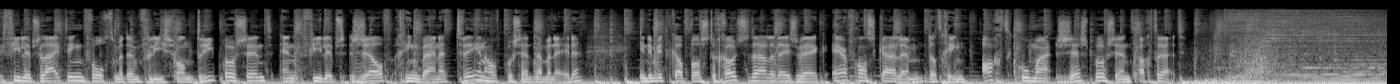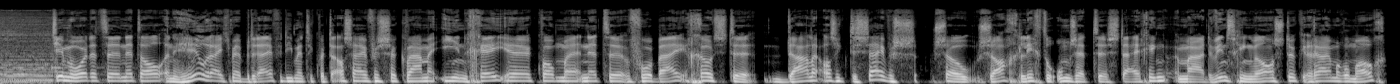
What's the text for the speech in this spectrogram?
Philips Lighting volgde met een verlies van 3%. En Philips zelf ging bijna 2,5% naar beneden. In de midcap was de grootste daler deze week Air France KLM. Dat ging 8,6% achteruit. Jim, we hoorden het eh, net al. Een heel rijtje met bedrijven die met de kwartaalcijfers eh, kwamen. ING eh, kwam net voorbij. Grootste daler. Als ik de cijfers zo zag, lichte omzetstijging. Maar de winst ging wel een stuk ruimer omhoog.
